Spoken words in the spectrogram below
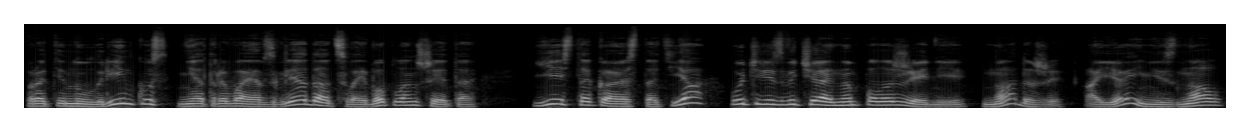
протянул Ринкус, не отрывая взгляда от своего планшета. Есть такая статья о чрезвычайном положении. Надо же, а я и не знал.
